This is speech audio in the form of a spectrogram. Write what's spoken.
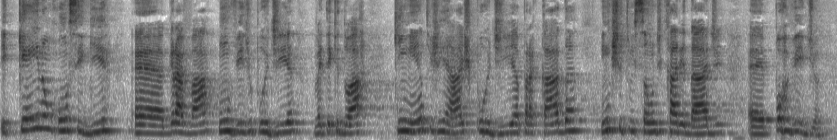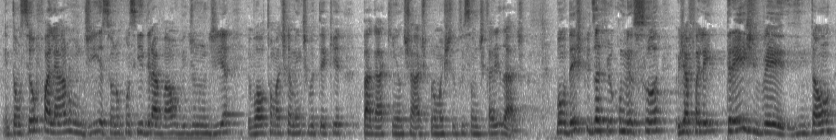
E quem não conseguir é, gravar um vídeo por dia vai ter que doar 500 reais por dia para cada instituição de caridade é, por vídeo. Então se eu falhar num dia, se eu não conseguir gravar um vídeo num dia, eu automaticamente vou ter que pagar 500 reais para uma instituição de caridade. Bom, desde que o desafio começou, eu já falei três vezes, então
